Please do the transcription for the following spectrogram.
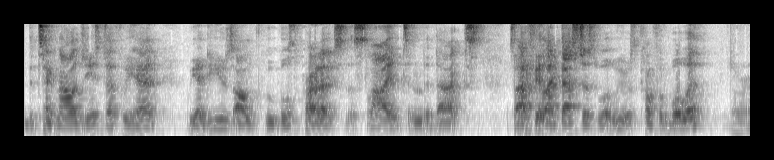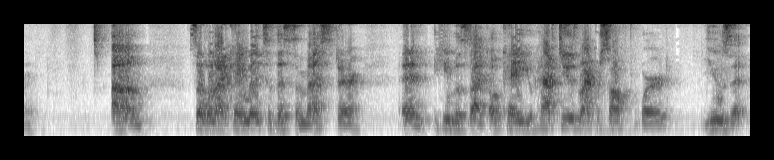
the technology and stuff we had, we had to use all of Google's products, the slides and the docs. So I feel like that's just what we was comfortable with. All right. Um, so when I came into this semester, and he was like, "Okay, you have to use Microsoft Word. Use it."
